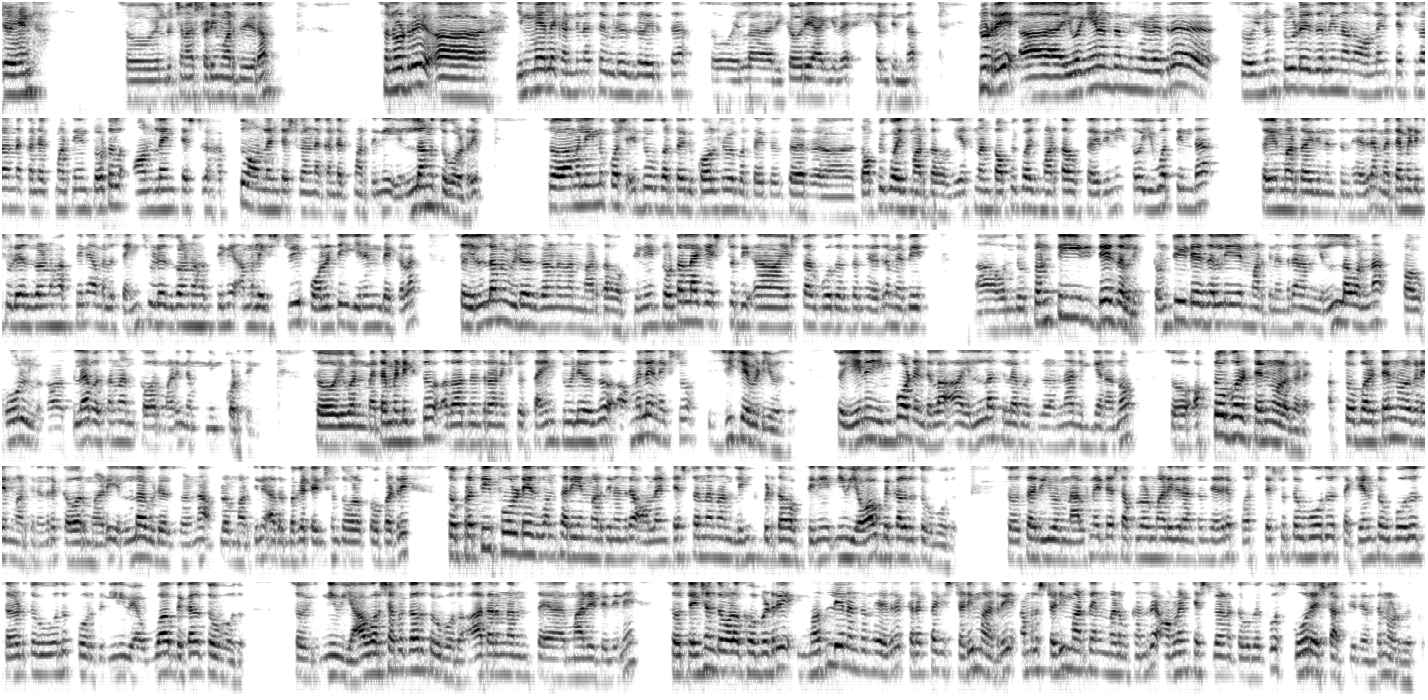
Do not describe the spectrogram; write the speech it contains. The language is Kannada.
ಜೈ ಹಿಂದ್. ಸೊ ಎಲ್ರು ಚೆನ್ನಾಗಿ ಸ್ಟಡಿ ಮಾಡ್ತಿದ್ದೀರಾ? ಸೊ ನೋಡ್ರಿ ಇನ್ಮೇಲೆ ಕಂಟಿನ್ಯೂಸ್ ವಿಡಿಯೋಸ್ಗಳು ಇರುತ್ತೆ. ಸೊ ಎಲ್ಲ ರಿಕವರಿ ಆಗಿದೆ ಹೆಲ್ತ್ ಇಂದ. ನೋಡ್ರಿ ಇವಾಗ ಏನಂತಂದ್ ಹೇಳಿದ್ರೆ ಸೊ ಇನ್ನೊಂದು ಟೂ ಡೇಸ್ ಅಲ್ಲಿ ನಾನು ಆನ್ಲೈನ್ ಟೆಸ್ಟ್ ಗಳನ್ನ ಕಂಡಕ್ಟ್ ಮಾಡ್ತೀನಿ. ಟೋಟಲ್ ಆನ್ಲೈನ್ ಟೆಸ್ಟ್ ಹತ್ತು ಆನ್ಲೈನ್ ಟೆಸ್ಟ್ ಗಳನ್ನ ಕಂಡಕ್ಟ್ ಮಾಡ್ತೀನಿ. ಎಲ್ಲಾನು ತಗೊಳ್ರಿ. ಸೊ ಆಮೇಲೆ ಇನ್ನು ಕ್ವಶನ್ ಇದು ಬರ್ತಾ ಇದ್ದು ಕಾಲ್ಸ್ಗಳು ಬರ್ತಾ ಇತ್ತು ಸರ್ ಟಾಪಿಕ್ ವೈಸ್ ಮಾಡ್ತಾ ಹೋಗಿ. ಎಸ್ ನಾನು ಟಾಪಿಕ್ ವೈಸ್ ಮಾಡ್ತಾ ಹೋಗ್ತಾ ಇದ್ದೀನಿ. ಸೊ ಇವತ್ತಿಂದ ಸೊ ಏನ್ ಮಾಡ್ತಾ ಇದೀನಿ ಅಂತ ಹೇಳಿದ್ರೆ ಮ್ಯಾಥಮೆಟಿಕ್ಸ್ ವಿಡಿಯೋಸ್ಗಳನ್ನು ಹಾಕ್ತೀನಿ, ಆಮೇಲೆ ಸೈನ್ಸ್ ವಿಡಿಯೋಸ್ಗಳನ್ನು ಹಾಕ್ತೀನಿ, ಆಮೇಲೆ ಹಿಸ್ಟ್ರಿ ಪಾಲಿಟಿ ಏನೇನ್ ಬೇಕಲ್ಲ ಸೊ ಎಲ್ಲಾನು ವಿಡಿಯೋಸ್ ಗಳನ್ನ ನಾನು ಮಾಡ್ತಾ ಹೋಗ್ತೀನಿ. ಟೋಟಲ್ ಆಗಿ ಎಷ್ಟು ಎಷ್ಟಾಗ್ಬೋದು ಅಂತ ಹೇಳಿದ್ರೆ ಮೇ ಬಿ ಒಂದು ಟ್ವೆಂಟಿ ಡೇಸ್ ಅಲ್ಲಿ ಟ್ವೆಂಟಿ ಡೇಸ್ ಅಲ್ಲಿ ಏನ್ ಮಾಡ್ತೀನಿ ಅಂದ್ರೆ, ನಾನು ಎಲ್ಲವನ್ನ ಹೋಲ್ ಸಿಲೆಬಸ್ ಅನ್ನ ನಾನು ಕವರ್ ಮಾಡಿ ನಮ್ ನಿಮ್ ಕೊಡ್ತೀನಿ. ಸೊ ಇವನ್ ಮ್ಯಾಥಮೆಟಿಕ್ಸ್ ಅದಾದ ನಂತರ ನೆಕ್ಸ್ಟ್ ಸೈನ್ಸ್ ವಿಡಿಯೋಸ್ ಆಮೇಲೆ next G K videos so ಏನೇ ಇಂಪಾರ್ಟೆಂಟ್ ಅಲ್ಲ, ಆ ಎಲ್ಲಾ ಸಿಲೆಬಸ್ ಗಳನ್ನ ನಿಮ್ಗೆ ನಾನು ಸೊ ಅಕ್ಟೋಬರ್ ಟೆನ್ ಒಳಗಡೆ. ಅಕ್ಟೋಬರ್ ಟೆನ್ ಒಳಗಡೆ ಏನ್ ಮಾಡ್ತೀನಿ ಅಂದ್ರೆ ಕವರ್ ಮಾಡಿ ಎಲ್ಲಾ ವಿಡಿಯೋಸ್ ಗಳನ್ನ ಅಪ್ಲೋಡ್ ಮಾಡ್ತೀನಿ. ಅದ್ರ ಬಗ್ಗೆ ಟೆನ್ಷನ್ ತಗೊಳಕ್ ಹೋಗ್ಬೇಡ್ರಿ. ಸೊ ಪ್ರತಿ ಫೋರ್ ಡೇಸ್ ಒಂದ್ಸರಿ ಏನ್ ಮಾಡ್ತೀನಿ ಅಂದ್ರೆ ಆನ್ಲೈನ್ ಟೆಸ್ಟ್ ಅನ್ನ ನಾನು ಲಿಂಕ್ ಬಿಡ್ತಾ ಹೋಗ್ತೀನಿ. ನೀವು ಯಾವಾಗ ಬೇಕಾದ್ರೂ ತಗೋಬಹುದು ಸೊ ಸರ್ ಇವಾಗ ನಾಲ್ಕನೇ ಟೆಸ್ಟ್ ಅಪ್ಲೋಡ್ ಮಾಡಿದಿರ ಅಂತ ಹೇಳಿದ್ರೆ ಫಸ್ಟ್ ಟೆಸ್ಟ್ ತಗೋಬಹುದು ಸೆಕೆಂಡ್ ತಗೋಬಹುದು ಥರ್ಡ್ ತಗೋಬಹುದು ಫೋರ್ತ್ ನೀವು ಯಾವಾಗ ಬೇಕಾದ್ರೂ ತಗೋಬಹುದು ಸೊ ನೀವು ಯಾವ ವರ್ಷ ಬೇಕಾದ್ರೂ ತಗೋಬಹುದು ಆ ತರ ನಾನು ಮಾಡಿಟ್ಟಿದ್ದೀನಿ. ಸೊ ಟೆನ್ಷನ್ ತಗೊಳಕ್ ಹೋಗ್ಬೇಡ್ರಿ. ಮೊದ್ಲು ಏನಂತ ಹೇಳಿದ್ರೆ ಕರೆಕ್ಟ್ ಆಗಿ ಸ್ಟಡಿ ಮಾಡ್ರಿ. ಆಮೇಲೆ ಸ್ಟಡಿ ಮಾಡ್ತಾ ಏನ್ ಮಾಡ್ಬೇಕಂದ್ರೆ ಆನ್ಲೈನ್ ಟೆಸ್ಟ್ ಗಳನ್ನ ತಗೋಬೇಕು. ಸ್ಕೋರ್ ಎಷ್ಟಾಗ್ತಿದೆ ಅಂತ ನೋಡ್ಬೇಕು.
